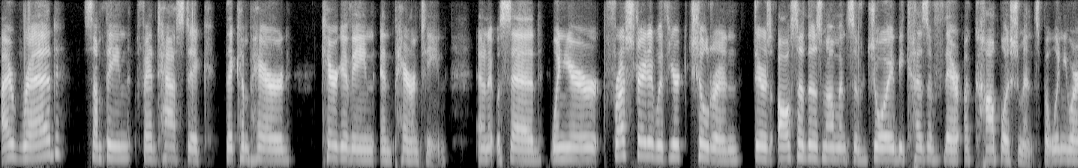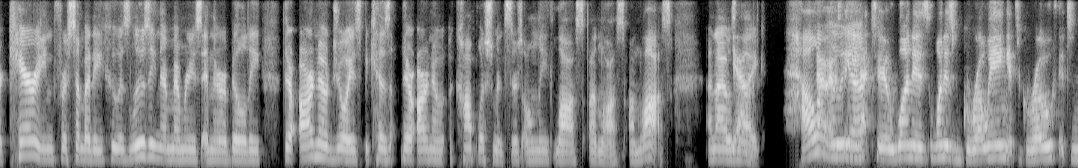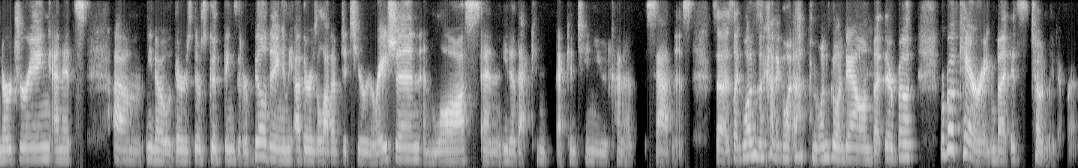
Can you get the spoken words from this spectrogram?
I read something fantastic that compared caregiving and parenting and it was said when you're frustrated with your children there's also those moments of joy because of their accomplishments. But when you are caring for somebody who is losing their memories and their ability there are no joys because there are no accomplishments. There's only loss on loss on loss. And i was yeah. like Hallelujah. I was thinking that too. One is one is growing, it's growth, it's nurturing, and it's um, you know, there's there's good things that are building, and the other is a lot of deterioration and loss, and you know that can that continued kind of sadness. So it's like one's kind of going up and one's going down, but they're both we're both caring, but it's totally different.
